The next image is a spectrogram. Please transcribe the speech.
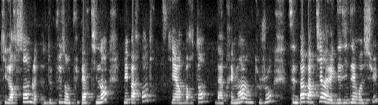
qui leur semble de plus en plus pertinent. Mais par contre, qui est important, d'après moi, hein, toujours, c'est ne pas partir avec des idées reçues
